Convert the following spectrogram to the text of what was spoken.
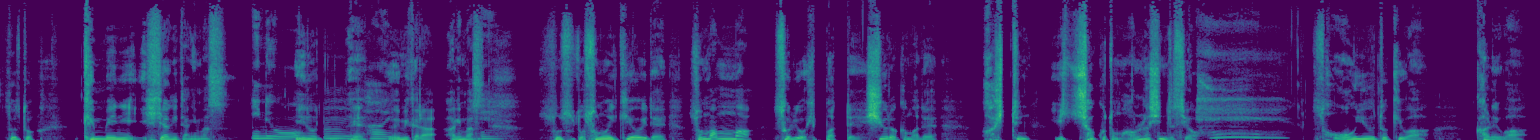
そうすると懸命に引き上げてあげます。犬を。うんええはい。海からあげます。え。えそうするとその勢いでそのまんまソリを引っ張って集落まで走って行っちゃうこともあるらしいんですよ。そういう時は彼は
